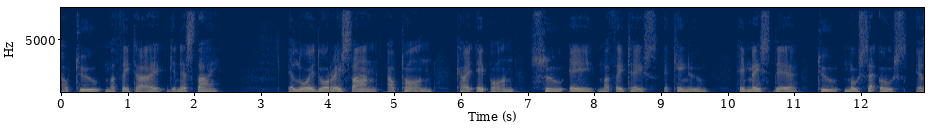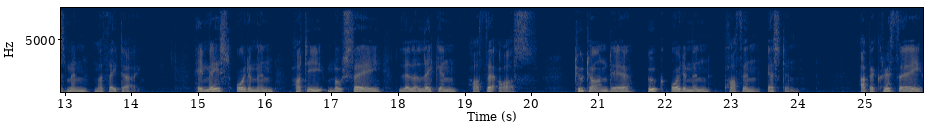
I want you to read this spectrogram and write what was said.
autu mathetai genesthai, eloi doresan auton, kai epon su e mathetes ekenu, he mes de tu moseos esmen mathetai hemes oidemen hati mose lelaleken hotheos, tuton de uk oidemen pothen esten. Apekrithe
